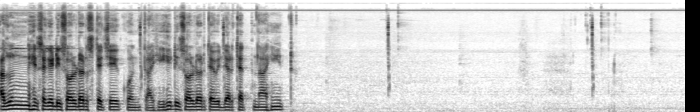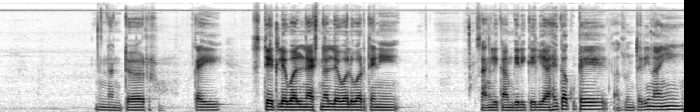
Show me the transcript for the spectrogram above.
अजून हे सगळे डिसऑर्डर्स त्याचे कोण काहीही डिसऑर्डर त्या विद्यार्थ्यात नाहीत. नंतर काही स्टेट लेवल नॅशनल लेवलवर त्यांनी चांगली कामगिरी केली आहे का कुठे? अजून तरी नाही.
